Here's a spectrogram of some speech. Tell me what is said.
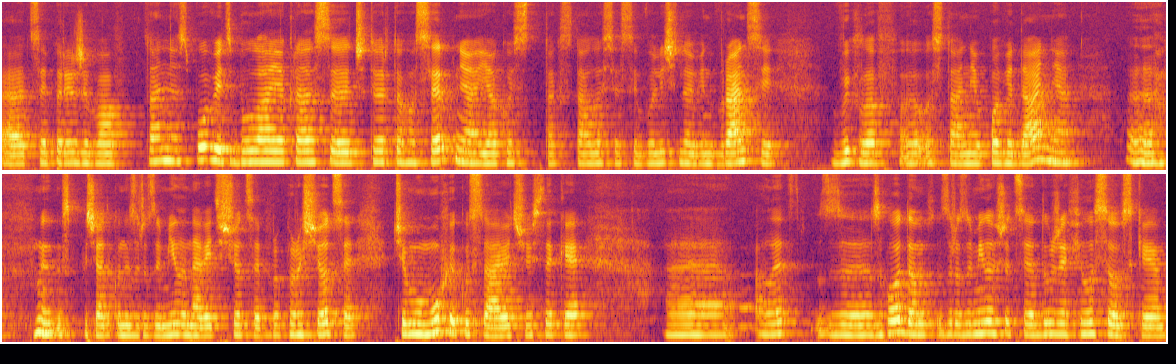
е, це переживав. Остання сповідь була якраз е, 4 серпня, якось так сталося символічно. Він вранці виклав е, останнє оповідання. Е, Ми спочатку не зрозуміли навіть, що це, про, що це, чому мухи кусають, щось таке. Е, Але згодом зрозуміло, що це дуже філософське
